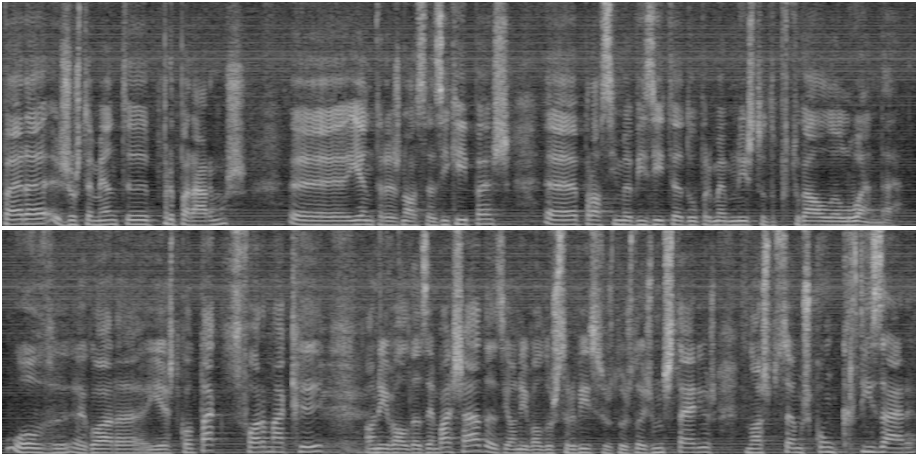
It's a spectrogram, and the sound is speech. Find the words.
para justamente prepararmos entre as nossas equipas a próxima visita do Primeiro-Ministro de Portugal a Luanda houve agora este contacto, de forma a que, ao nível das embaixadas e ao nível dos serviços dos dois ministérios, nós possamos concretizar uh,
